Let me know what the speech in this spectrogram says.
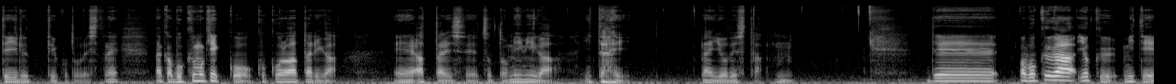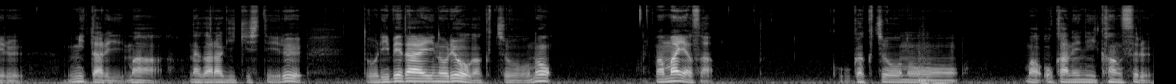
ているっていうことでしたね。なんか僕も結構心当たりが、えー、あったりしてちょっと耳が痛い内容でした。うんで、まあ、僕がよく見ている見たりまあながら聞きしているとリベ大の両学長の、まあ、毎朝学長の、まあ、お金に関する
